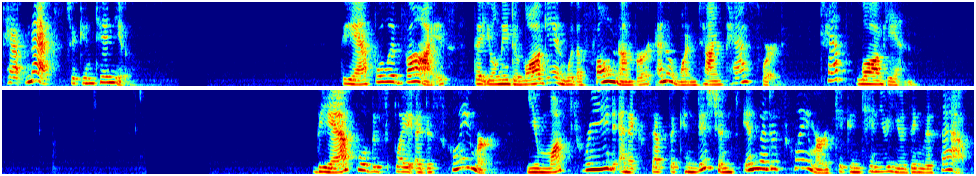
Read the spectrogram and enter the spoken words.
Tap Next to continue. The app will advise that you'll need to log in with a phone number and a one-time password. Tap Login. The app will display a disclaimer. You must read and accept the conditions in the disclaimer to continue using this app.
